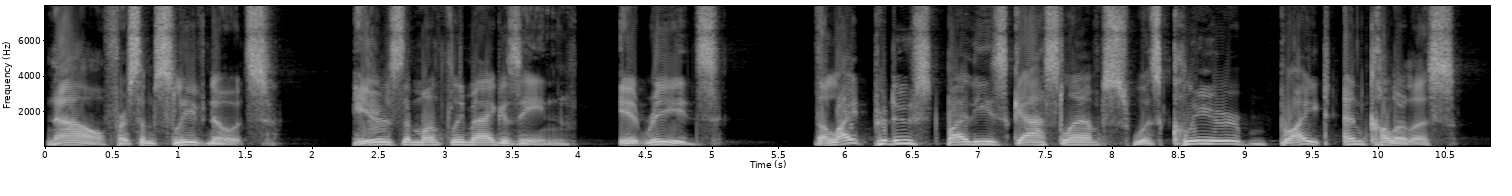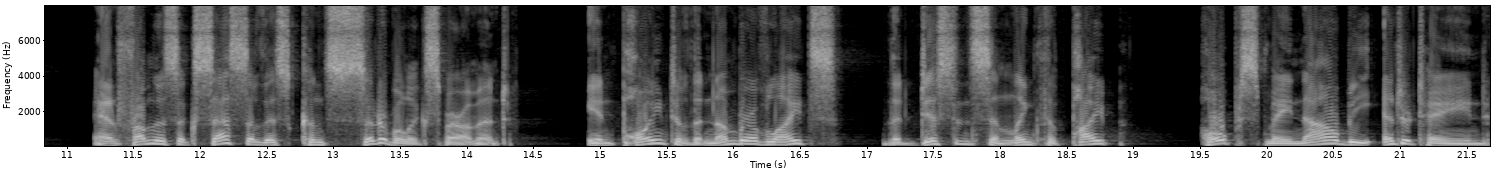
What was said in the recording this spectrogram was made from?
Now for some sleeve notes. Here's the monthly magazine. It reads the light produced by these gas lamps was clear, bright, and colorless, and from the success of this considerable experiment, in point of the number of lights, the distance and length of pipe, hopes may now be entertained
